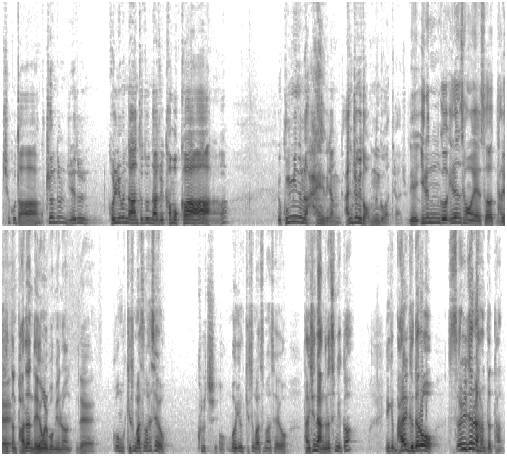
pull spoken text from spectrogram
최고다. 국회의원들 니네들 걸리면 나한테도 나중에 감옥 가. 어? 국민은 아예 그냥 안중에도 없는 것 같아 아주. 네, 이런 거 이런 상황에서 당시 네. 했던 발언 내용을 보면은 네. 그거 뭐 계속 말씀하세요. 그렇지. 어, 뭐 이런 계속 말씀하세요. 당신은 안 그렇습니까? 이렇게 말 그대로 썰전을 하는 듯한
